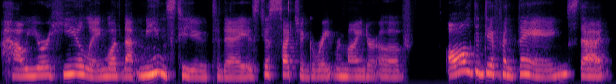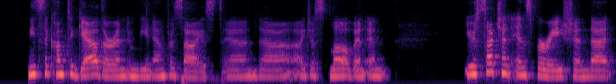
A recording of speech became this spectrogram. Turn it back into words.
how you're healing, what that means to you today, is just such a great reminder of all the different things that needs to come together and, and being emphasized. And uh, I just love and and you're such an inspiration that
